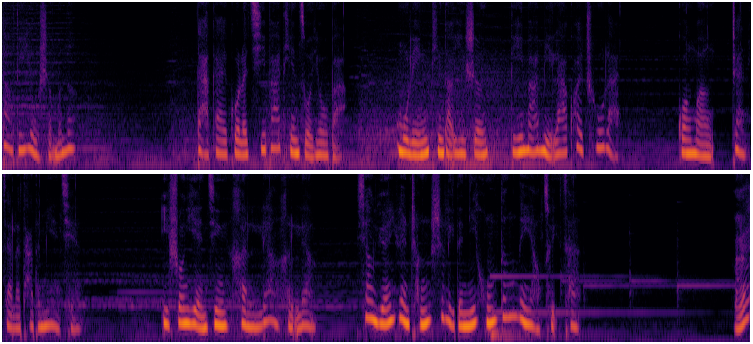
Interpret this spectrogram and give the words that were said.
到底有什么呢？大概过了七八天左右吧，木林听到一声“迪玛米拉，快出来！”光芒站在了他的面前，一双眼睛很亮很亮，像远远城市里的霓虹灯那样璀璨。哎。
